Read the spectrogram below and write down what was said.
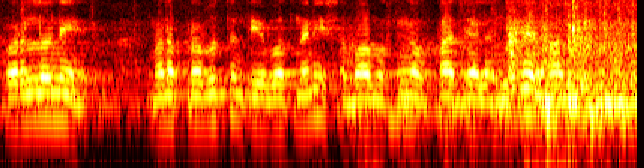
త్వరలోనే మన ప్రభుత్వం తీయబోతుందని సభాముఖంగా ఉపాధ్యాయులందరూ నేను హామీ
